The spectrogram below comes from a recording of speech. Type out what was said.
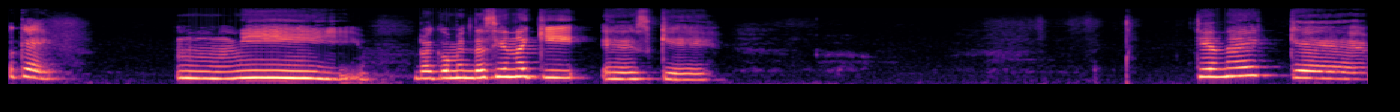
Ok. Mm, mi recomendación aquí es que tiene que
